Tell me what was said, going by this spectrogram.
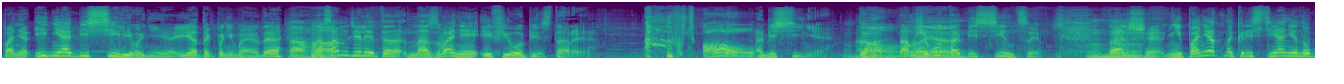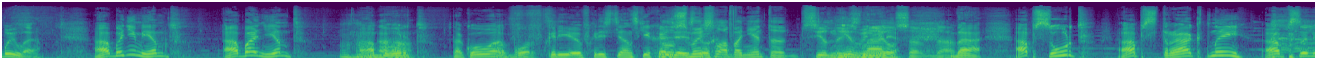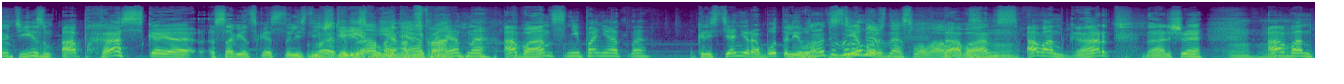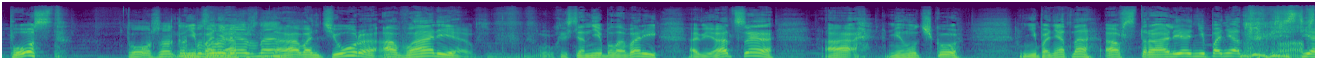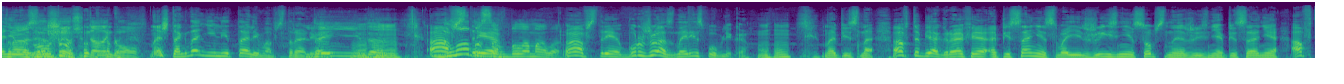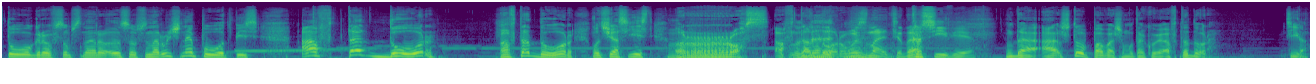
Понятно. И не обессиливание, я так понимаю, да? Ага. На самом деле это название Эфиопии старое. Оу. Абиссиния. Да. Там живут э. абиссинцы. Дальше. Непонятно крестьянину было. Абонемент. Абонент. Аборт. Такого В, кре- в крестьянских Ну, хозяйствах. смысл абонента сильно не знали. изменился. Да. Да. Абсурд, абстрактный, абсолютизм, абхазская советская социалистическая Ну, республика. непонятно. Аванс непонятно. Крестьяне работали, Ну, вот это сделают- слово. Да, аванс. авангард, дальше аванпост, Тоже как бы непонятно, зарубежное. да, авантюра, авария, у христиан не было аварий, авиация, а, минуточку, непонятно, Австралия, непонятно, Австралия. Ну, далеко. Знаешь, тогда не летали в Австралию. Да и да. Мгм. Австрия. Глобусов было мало. Австрия, буржуазная республика. Написано. Автобиография, описание своей жизни, собственное жизнеописание, автограф, собственно, собственноручная подпись, автодор. Автодор. Вот сейчас есть Росавтодор, вы знаете, да? Красивее. Да. А что, по-вашему, такое автодор? Тим.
